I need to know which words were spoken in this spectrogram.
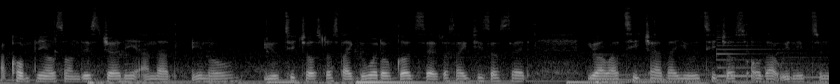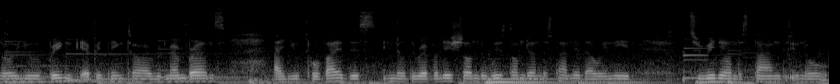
accompany us on this journey, and that you know you teach us just like the Word of God says, just like Jesus said you are our teacher, that you will teach us all that we need to know. You will bring everything to our remembrance and you provide this, you know, the revelation, the wisdom, the understanding that we need to really understand, you know,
